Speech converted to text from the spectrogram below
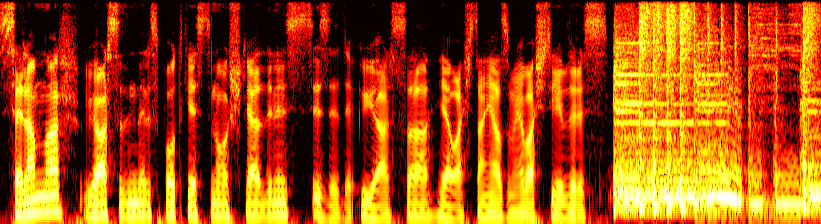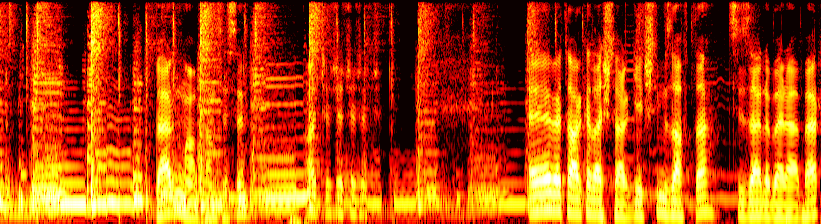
Selamlar, Uyarsa Dinleriz Podcast'ine hoş geldiniz. Size de uyarsa yavaştan yazmaya başlayabiliriz. Verdim mi abi sesi? Aç aç aç aç aç. Evet arkadaşlar geçtiğimiz hafta sizlerle beraber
